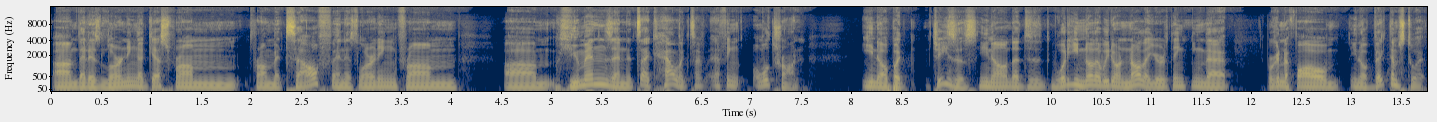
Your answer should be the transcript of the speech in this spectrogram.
Um, that is learning, I guess, from from itself and it's learning from um, humans, and it's like hell, it's like effing Ultron, you know. But Jesus, you know that what do you know that we don't know that you're thinking that we're gonna fall, you know, victims to it,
